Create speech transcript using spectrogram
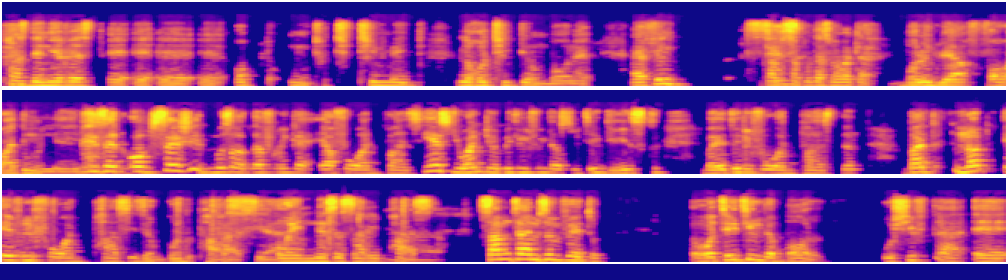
pass the nearest uh, uh, uh, up to teammate, rotating ball. I, think some supporters ba batla ball e forward there's an obsession most south africa air forward pass. Yes you want your midfielders to take risks by the forward pass but not every forward pass is a good pass, pass yeah. or a necessary pass. Yeah. sometimes in fact rotating the ball will shift uh, uh,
